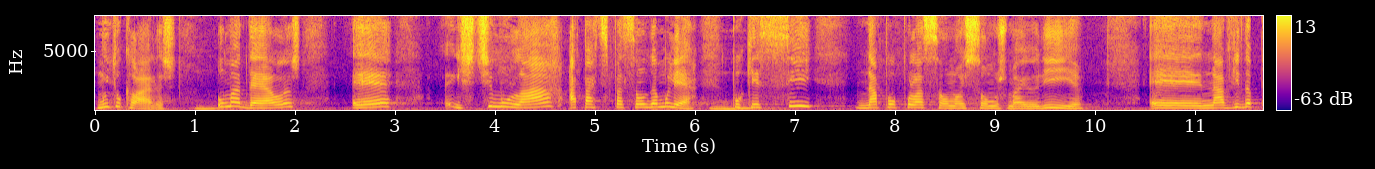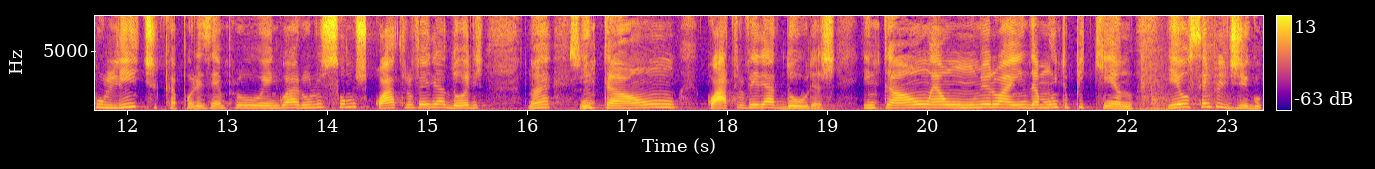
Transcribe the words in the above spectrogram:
muito claras. Uhum. Uma delas é estimular a participação da mulher. Uhum. Porque se na população nós somos maioria, é, na vida política, por exemplo, em Guarulhos somos quatro vereadores, não é? Então, quatro vereadoras. Então, é um número ainda muito pequeno. Eu sempre digo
